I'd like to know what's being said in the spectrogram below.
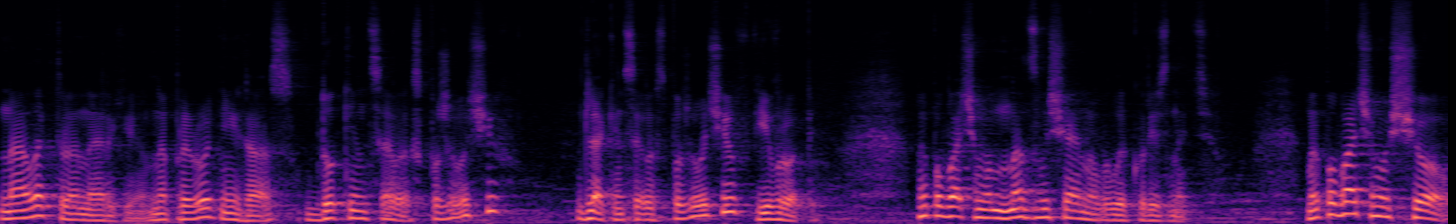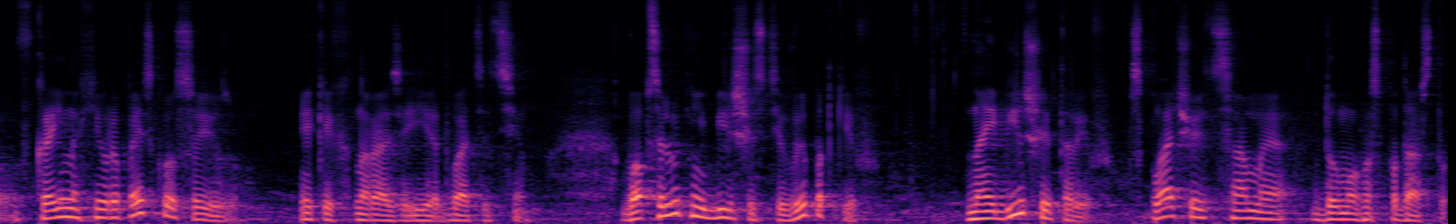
на електроенергію, на природній газ до кінцевих споживачів, для кінцевих споживачів в Європі, ми побачимо надзвичайно велику різницю. Ми побачимо, що в країнах Європейського Союзу, яких наразі є 27, в абсолютній більшості випадків найбільший тариф сплачують саме домогосподарства,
